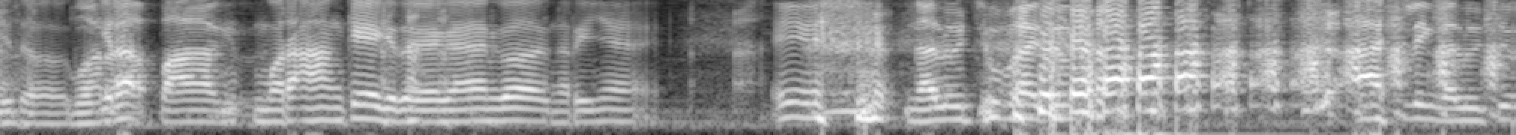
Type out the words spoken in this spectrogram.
gitu. Gue kira apa gitu. Muara angke gitu ya kan. Gue ngerinya. Iya. Nggak lucu itu. Asli nggak lucu.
